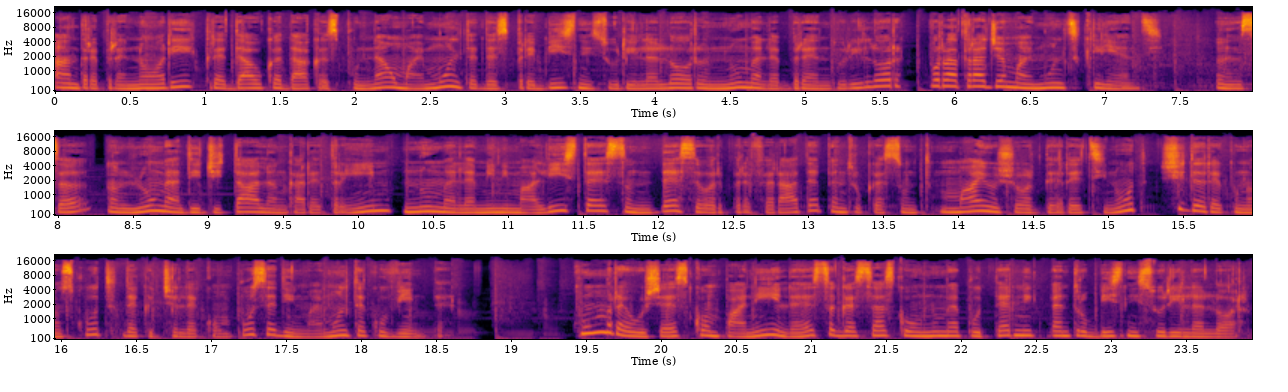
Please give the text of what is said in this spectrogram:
Antreprenorii credeau că dacă spuneau mai multe despre businessurile lor în numele brandurilor, vor atrage mai mulți clienți. Însă, în lumea digitală în care trăim, numele minimaliste sunt deseori preferate pentru că sunt mai ușor de reținut și de recunoscut decât cele compuse din mai multe cuvinte. Cum reușesc companiile să găsească un nume puternic pentru businessurile lor?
